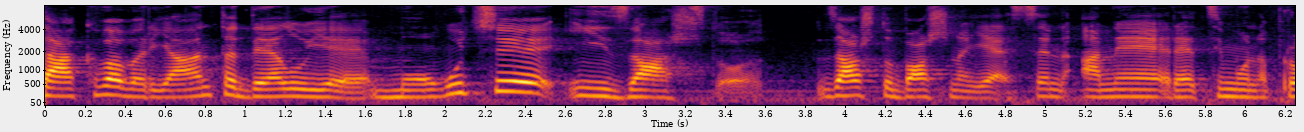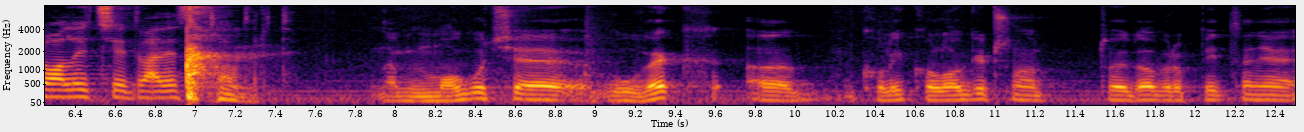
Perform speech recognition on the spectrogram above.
takva varijanta deluje moguće i zašto? Zašto baš na jesen, a ne recimo na proleće 24. Moguće uvek. Koliko logično, to je dobro pitanje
